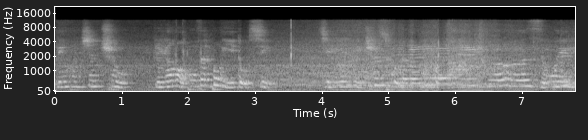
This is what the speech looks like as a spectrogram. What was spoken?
灵魂深处仍有某部分不以笃信，结烟里春土的灵魂，死灰里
